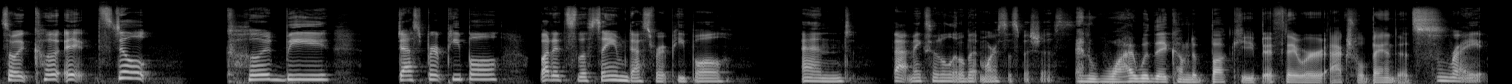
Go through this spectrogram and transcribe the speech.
so it could it still could be desperate people but it's the same desperate people and that makes it a little bit more suspicious And why would they come to Buckkeep if they were actual bandits? right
